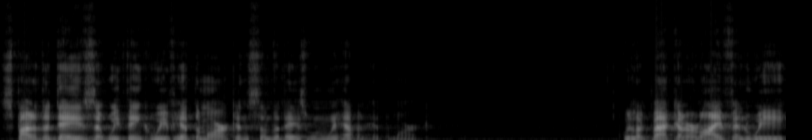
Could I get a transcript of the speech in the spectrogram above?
In spite of the days that we think we've hit the mark and some of the days when we haven't hit the mark. We look back at our life and we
